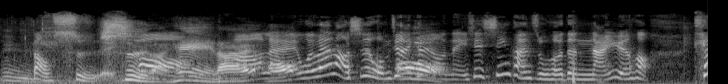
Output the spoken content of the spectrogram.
嗯。倒是哎、是啦，嘿，来，好，来，维维老师，我们就来看有哦。哪些星盘组合的男人哈，挑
